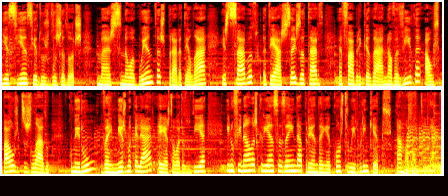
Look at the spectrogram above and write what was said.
e a ciência dos velejadores. Mas se não aguenta esperar até lá, este sábado, até às seis da tarde, a fábrica dá nova vida aos paus de gelado comer um vem mesmo a calhar a esta hora do dia e no final as crianças ainda aprendem a construir brinquedos à moda antiga.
